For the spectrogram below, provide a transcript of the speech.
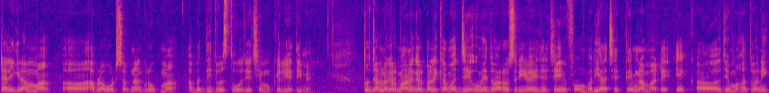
ટેલિગ્રામમાં આપણા વોટ્સઅપના ગ્રુપમાં આ બધી જ વસ્તુઓ જે છે મૂકેલી હતી મેં. તો જામનગર મહાનગરપાલિકામાં જે ઉમેદવારો શ્રીઓએ જે છે એ ફોર્મ ભર્યા છે, તેમના માટે એક જે મહત્ત્વની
